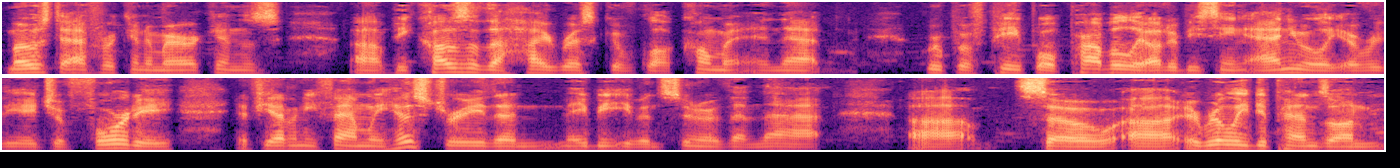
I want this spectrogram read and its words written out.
Most African Americans, uh, because of the high risk of glaucoma in that group of people, probably ought to be seen annually over the age of 40. If you have any family history, then maybe even sooner than that. Uh, so uh, it really depends on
